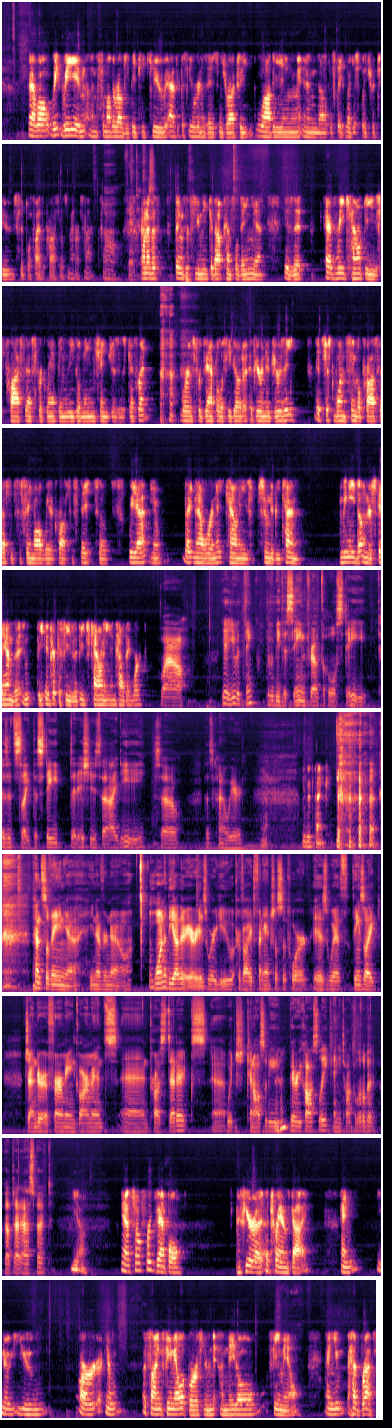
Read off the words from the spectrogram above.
Yeah, well, we, we and, and some other LGBTQ advocacy organizations are actually lobbying in uh, the state legislature to simplify the process, matter of fact. So oh, fantastic. One of the things that's unique about Pennsylvania is that every county's process for granting legal name changes is different. Whereas, for example, if you go to, if you're in New Jersey, it's just one single process. It's the same all the way across the state. So we, have, you know, right now we're in eight counties, soon to be 10 we need to understand the the intricacies of each county and how they work. Wow. Yeah, you would think it would be the same throughout the whole state because it's like the state that issues the ID. So that's kind of weird. Yeah, you would think. Pennsylvania, you never know. One of the other areas where you provide financial support is with things like gender affirming garments and prosthetics, uh, which can also be mm-hmm. very costly. Can you talk a little bit about that aspect? Yeah. Yeah. So, for example, if you're a, a trans guy and you know you are you know assigned female at birth, you're a natal female, and you have breasts.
